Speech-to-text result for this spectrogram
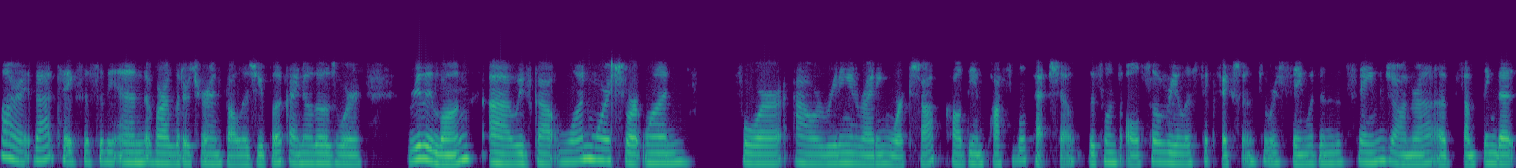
All right, that takes us to the end of our literature anthology book. I know those were really long. Uh, we've got one more short one for our reading and writing workshop called The Impossible Pet Show. This one's also realistic fiction, so we're staying within the same genre of something that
